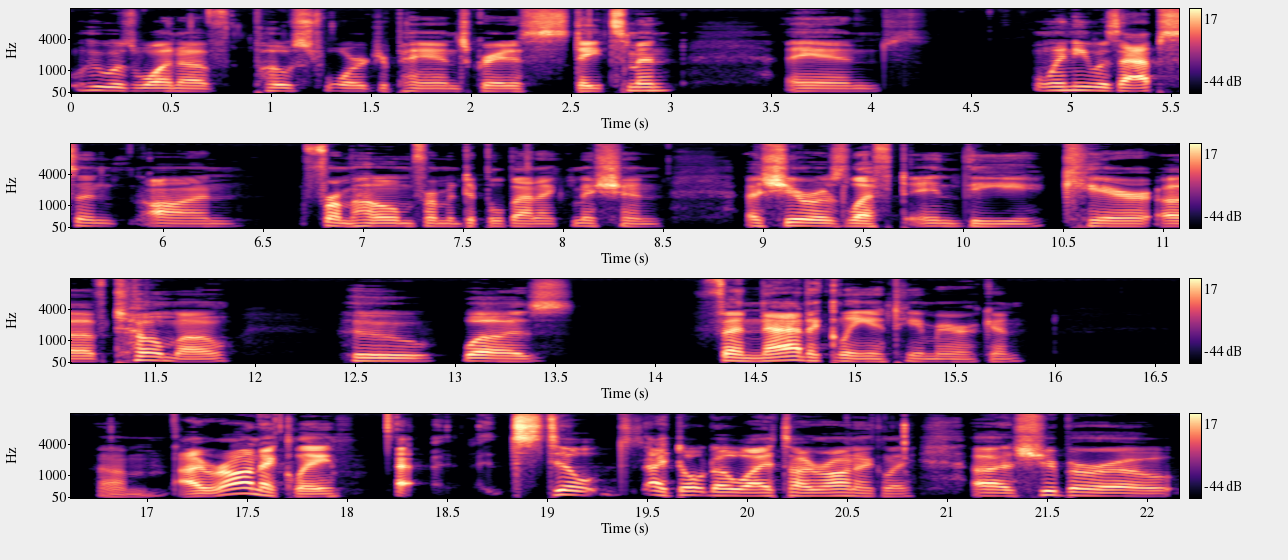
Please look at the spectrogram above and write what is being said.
who was one of post-war Japan's greatest statesmen, and when he was absent on from home from a diplomatic mission, Ashiro was left in the care of Tomo, who was fanatically anti-American. Um, ironically, uh, still, I don't know why it's ironically. Uh, Shiburo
